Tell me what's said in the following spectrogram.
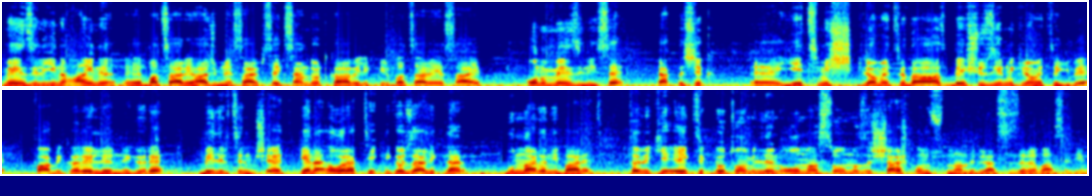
menzili yine aynı e, batarya hacmine sahip 84 kW'lik bir bataryaya sahip. Onun menzili ise yaklaşık e, 70 kilometre daha az 520 kilometre gibi fabrika verilerine göre belirtilmiş. Evet genel olarak teknik özellikler bunlardan ibaret. Tabii ki elektrikli otomobillerin olmazsa olmazı şarj konusundan da biraz sizlere bahsedeyim.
